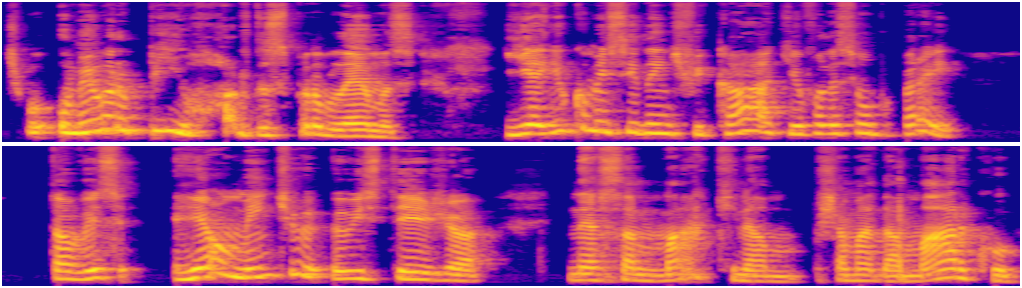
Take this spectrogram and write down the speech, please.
Tipo, o meu era o pior dos problemas. E aí eu comecei a identificar que eu falei assim, peraí, talvez realmente eu esteja nessa máquina chamada Marco,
